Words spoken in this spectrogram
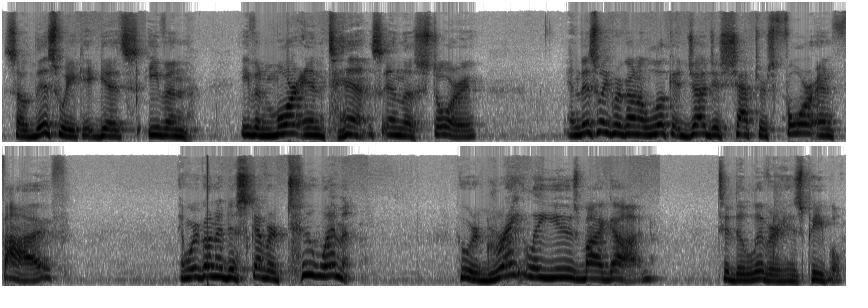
So this week it gets even, even more intense in the story. And this week we're going to look at Judges chapters 4 and 5. And we're going to discover two women who were greatly used by God to deliver his people.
